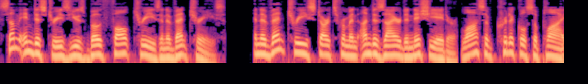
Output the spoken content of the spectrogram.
Some industries use both fault trees and event trees. An event tree starts from an undesired initiator loss of critical supply,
